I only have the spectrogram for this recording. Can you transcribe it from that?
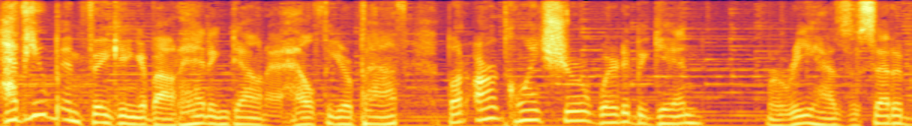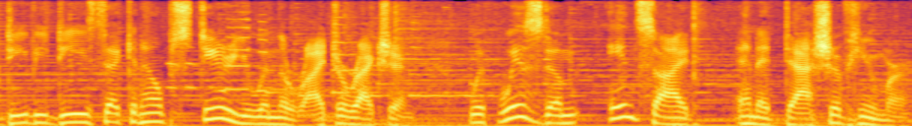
Have you been thinking about heading down a healthier path but aren't quite sure where to begin? Marie has a set of DVDs that can help steer you in the right direction with wisdom, insight, and a dash of humor.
